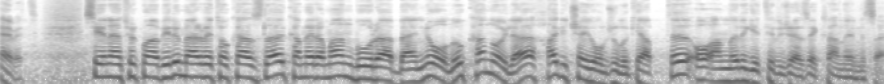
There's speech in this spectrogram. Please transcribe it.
evet. CNN Türk muhabiri Merve Tokaz'la kameraman Buğra Benlioğlu kanoyla Haliç'e yolculuk yaptı. O anları getireceğiz ekranlarınıza.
